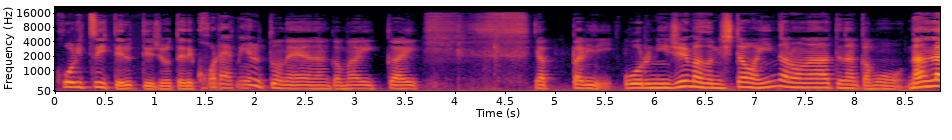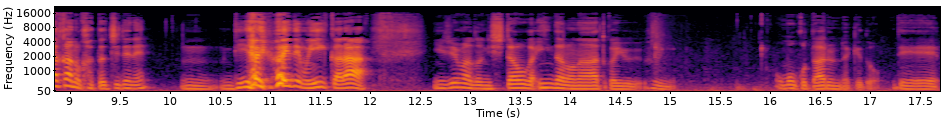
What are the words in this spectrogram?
凍りついてるっていう状態でこれ見るとねなんか毎回やっぱりオール二重窓にした方がいいんだろうなってなんかもう何らかの形でねうん、DIY でもいいから二重窓にした方がいいんだろうなとかいうふうに思うことあるんだけど。で、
